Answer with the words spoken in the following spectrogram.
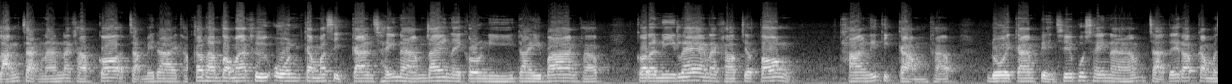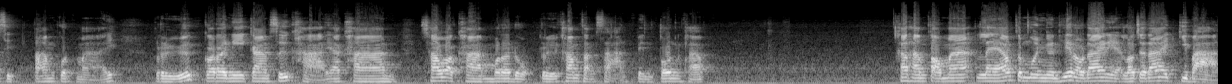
หลังจากนั้นนะครับก็จะไม่ได้ครับคำถามต่อมาคือโอนกรรมสิทธิ์การใช้น้ำได้ในกรณีใดบ้างครับ กรณีแรกนะครับจะต้องทางนิติกรรมครับ โดยการเปลี่ยนชื่อผู้ใช้น้ำจะได้รับกรรมสิทธิ์ตามกฎหมาย หรือกรณีการซื้อขายอาคาร เช่าอาคารมรดกหรือคำสั่งศาลเป็นต้นครับคำถามต่อมาแล้วจำนวนเงินที่เราได้เนี่ยเราจะได้กี่บาท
